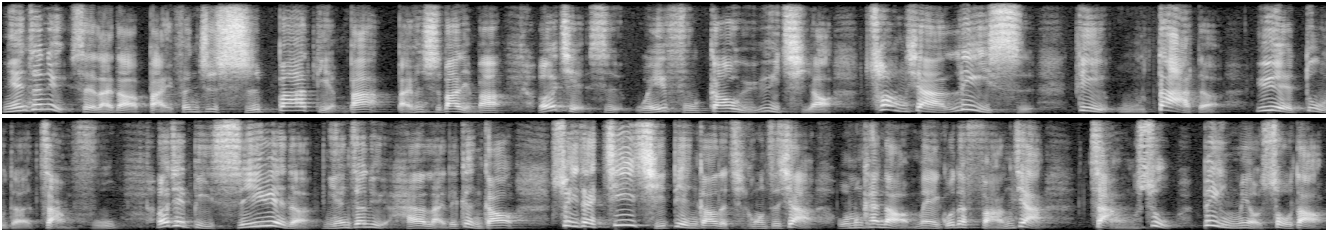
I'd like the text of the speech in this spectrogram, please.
年增率是来到百分之十八点八，百分之十八点八，而且是微幅高于预期啊，创下历史第五大的。月度的涨幅，而且比十一月的年增率还要来得更高，所以在基期垫高的情况之下，我们看到美国的房价涨速并没有受到。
